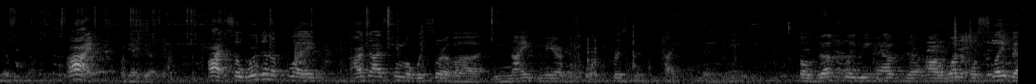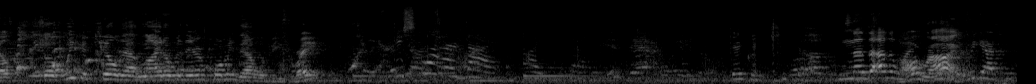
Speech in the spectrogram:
There we go. All right. Okay, good. All right. So we're gonna play. Our guys came up with sort of a nightmare before Christmas type thing. So thusly we have the, our wonderful sleigh bells. So if we could kill that light over there for me, that would be great. They're going to keep it. No, the other one. All right. We got you.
